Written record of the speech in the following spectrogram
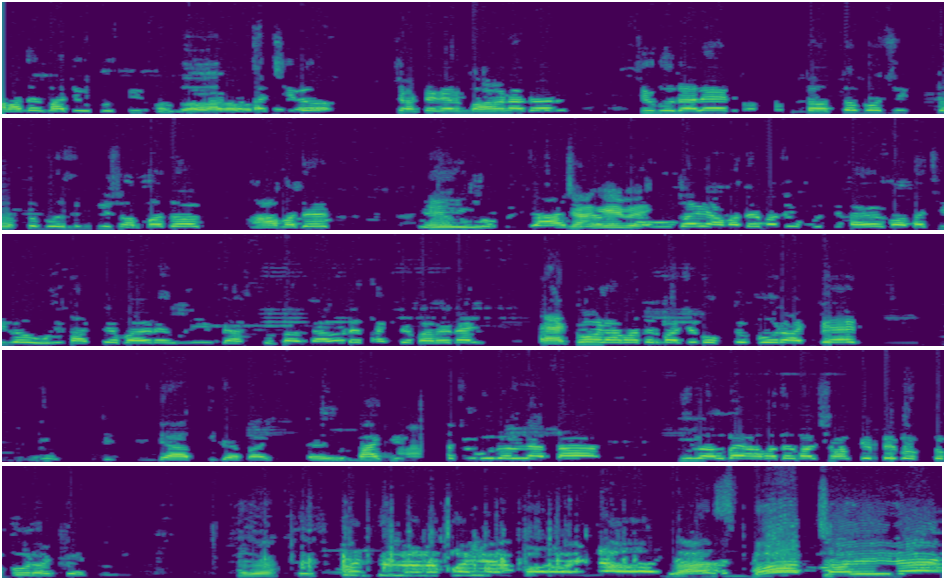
আমাদের মাঝে উপস্থিত হওয়ার কথা ছিল। চট্টগ্রাম মহানগর যুব দলের তথ্য প্রযুক্তি তথ্য প্রযুক্তি সম্পাদক আমাদের এই ভাই। আমাদের মাঝে উপস্থিত থাকার কথা ছিল। উনি থাকতে পারে উনি ব্যস্ততার কারণে থাকতে পারে নাই। এখন আমাদের মাঝে বক্তব্য রাখবেন। যুব দল নেতা দুলাল ভাই আমাদের মাঝে সংক্ষেপে বক্তব্য রাখবেন। রাজপথ ছাড়ি নাই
